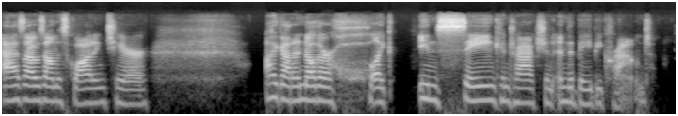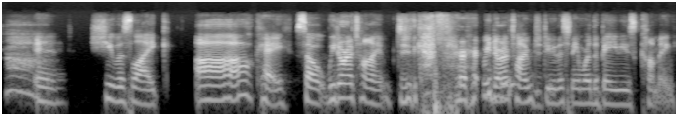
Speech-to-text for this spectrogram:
as I was on the squatting chair, I got another like insane contraction and the baby crowned. and she was like, uh, okay, so we don't have time to do the catheter. we don't have mm-hmm. time to do this anymore. The baby's coming.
